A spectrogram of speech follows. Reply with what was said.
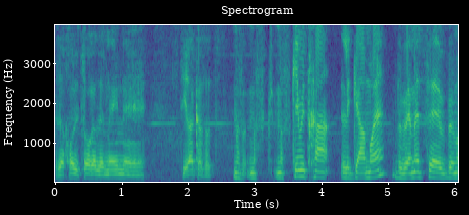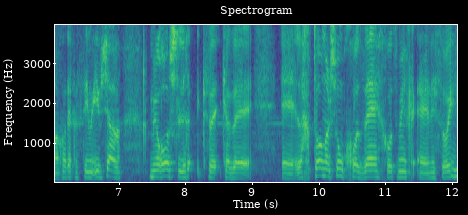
וזה יכול ליצור איזה מעין אה, סתירה כזאת. מס, מס, מסכים איתך לגמרי, ובאמת אה, במערכות יחסים אי אפשר מראש כזה, כזה אה, לחתום על שום חוזה חוץ מנישואים,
